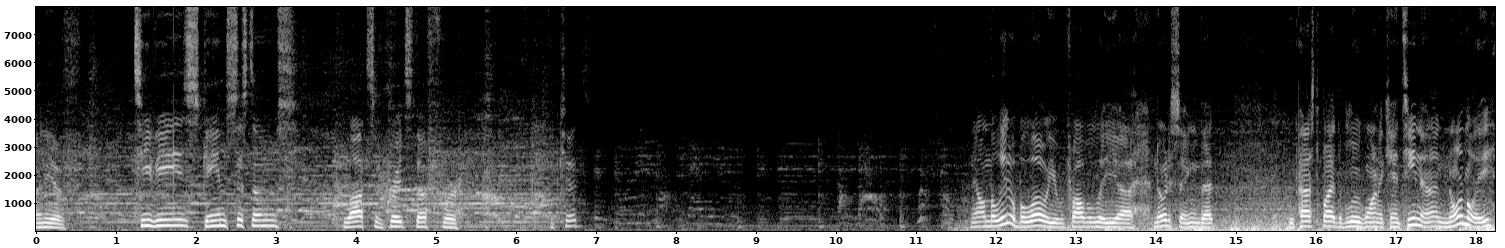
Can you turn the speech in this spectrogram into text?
Plenty of TVs, game systems, lots of great stuff for the kids. Now on the Lido below, you were probably uh, noticing that we passed by the Blue Iguana Cantina, and normally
